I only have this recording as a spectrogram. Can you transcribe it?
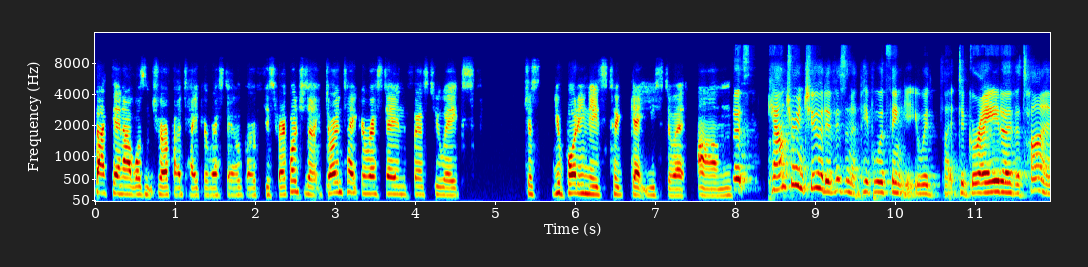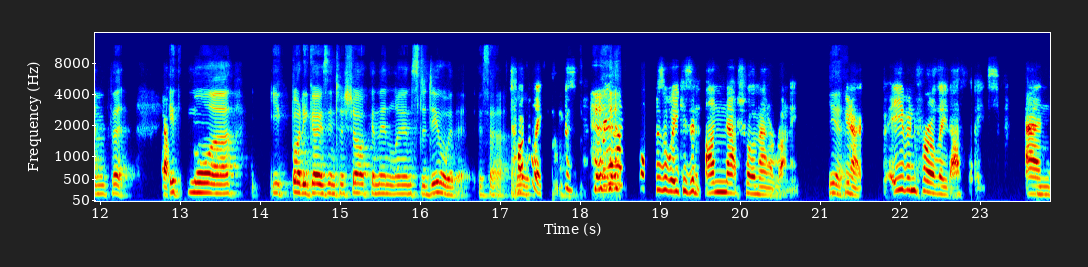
back then I wasn't sure if I'd take a rest day or go for this record. She's like, don't take a rest day in the first two weeks. Just your body needs to get used to it. Um, it's counterintuitive, isn't it? People would think you would like degrade over time, but yeah. it's more your body goes into shock and then learns to deal with it. Is that totally? Because three hundred kilometers a week is an unnatural amount of running. Yeah, you know, even for elite athletes. And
